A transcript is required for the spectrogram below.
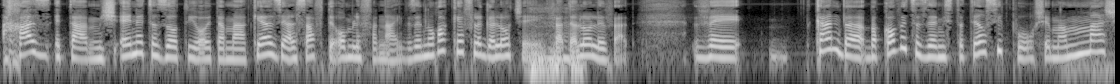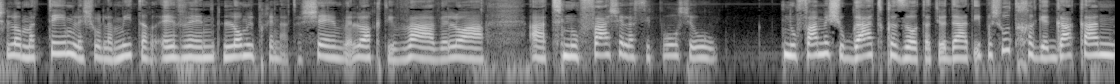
אחז את המשענת הזאת, או את המעקה הזה על סף תהום לפניי, וזה נורא כיף לגלות. שאתה לא לבד. ו... כאן בקובץ הזה מסתתר סיפור שממש לא מתאים לשולמית הר אבן, לא מבחינת השם ולא הכתיבה ולא התנופה של הסיפור שהוא תנופה משוגעת כזאת, את יודעת, היא פשוט חגגה כאן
